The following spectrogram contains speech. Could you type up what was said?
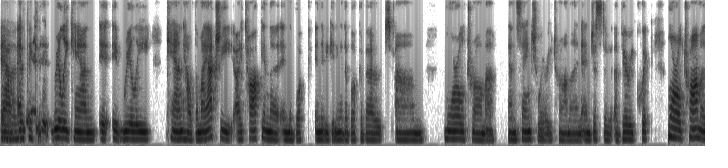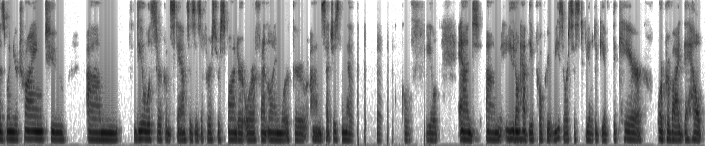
yeah and, and i think and it really can it, it really can help them. I actually i talk in the in the book in the beginning of the book about um, moral trauma and sanctuary trauma and, and just a, a very quick moral trauma is when you're trying to um, deal with circumstances as a first responder or a frontline worker, um, such as the medical field and um, you don't have the appropriate resources to be able to give the care or provide the help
